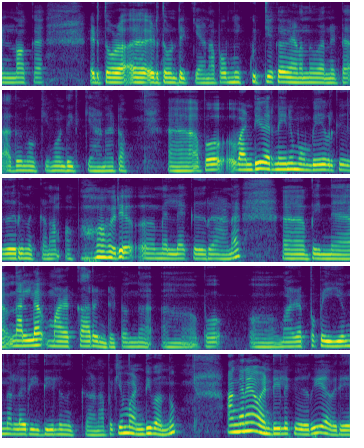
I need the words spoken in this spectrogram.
എണ്ണമൊക്കെ എടുത്തോ എടുത്തുകൊണ്ടിരിക്കുകയാണ് അപ്പോൾ മുക്കുറ്റിയൊക്കെ വേണമെന്ന് പറഞ്ഞിട്ട് അത് നോക്കിക്കൊണ്ടിരിക്കുകയാണ് കേട്ടോ. അപ്പോൾ വണ്ടി വരുന്നതിന് മുമ്പേ ഇവർക്ക് കയറി നിൽക്കണം. അപ്പോൾ അവർ മെല്ലെ കയറുകയാണ്. പിന്നെ നല്ല മഴക്കാറുണ്ട് കേട്ടോ ഒന്ന് അപ്പോൾ മഴ ഇപ്പോൾ പെയ്യും എന്നുള്ള രീതിയിൽ നിൽക്കുകയാണ്. അപ്പോഴേക്കും വണ്ടി വന്നു. അങ്ങനെ വണ്ടിയിൽ കയറി അവരെ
